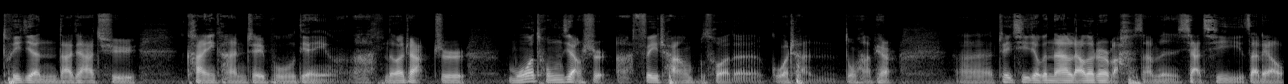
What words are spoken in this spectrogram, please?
推荐大家去。看一看这部电影啊，《哪吒之魔童降世》啊，非常不错的国产动画片儿呃，这期就跟大家聊到这儿吧，咱们下期再聊。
